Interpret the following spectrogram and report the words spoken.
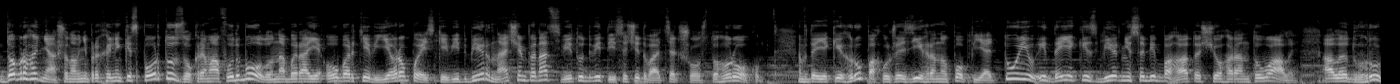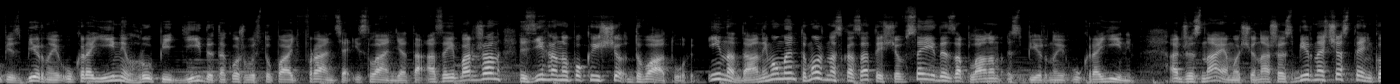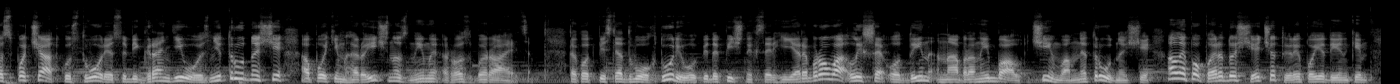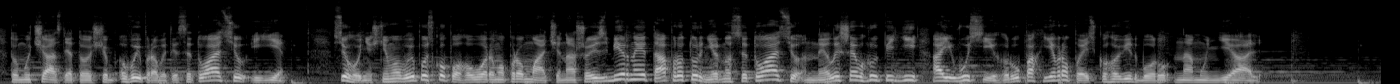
Доброго дня, шановні прихильники спорту, зокрема футболу, набирає обертів європейський відбір на чемпіонат світу 2026 року. В деяких групах уже зіграно по 5 турів, і деякі збірні собі багато що гарантували. Але от в групі збірної України, в групі Ді, де також виступають Франція, Ісландія та Азербайджан, зіграно поки що два тури. І на даний момент можна сказати, що все йде за планом збірної України. Адже знаємо, що наша збірна частенько спочатку створює собі грандіозні труднощі, а потім героїчно з ними розбирається. Так от після двох турів у підопічних Сергія Реброва лише один набраний бал. Чим вам не труднощі, але попереду ще чотири поєдинки. Тому час для того, щоб виправити ситуацію, є. В сьогоднішньому випуску поговоримо про матчі нашої збірної та про турнірну ситуацію не лише в групі Ді, а й в усіх групах європейського відбору на мундіаль.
